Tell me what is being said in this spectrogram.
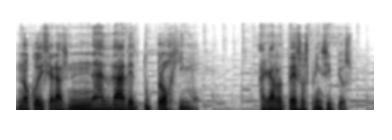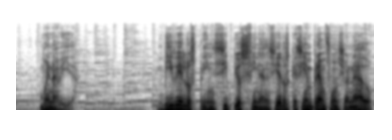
no codiciarás nada de tu prójimo. Agárrate de esos principios. Buena vida. Vive los principios financieros que siempre han funcionado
